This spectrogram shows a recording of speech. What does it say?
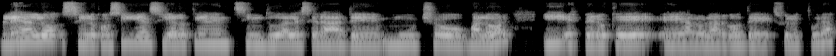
léanlo, si lo consiguen, si ya lo tienen, sin duda les será de mucho valor y espero que eh, a lo largo de su lectura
